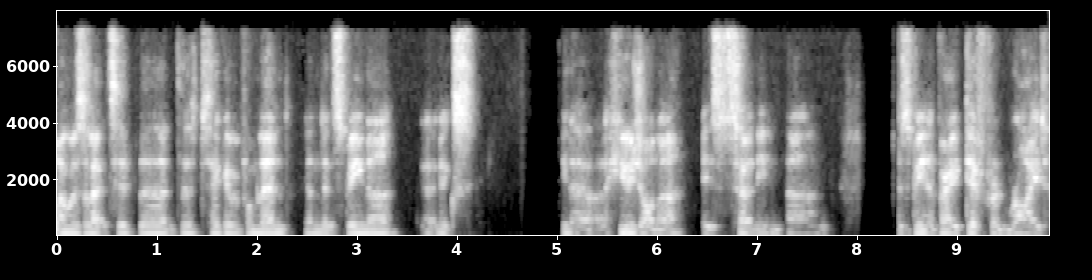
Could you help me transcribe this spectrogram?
I was elected to take over from Lynn, and it's been a an ex, you know a huge honour. It's certainly um, has been a very different ride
